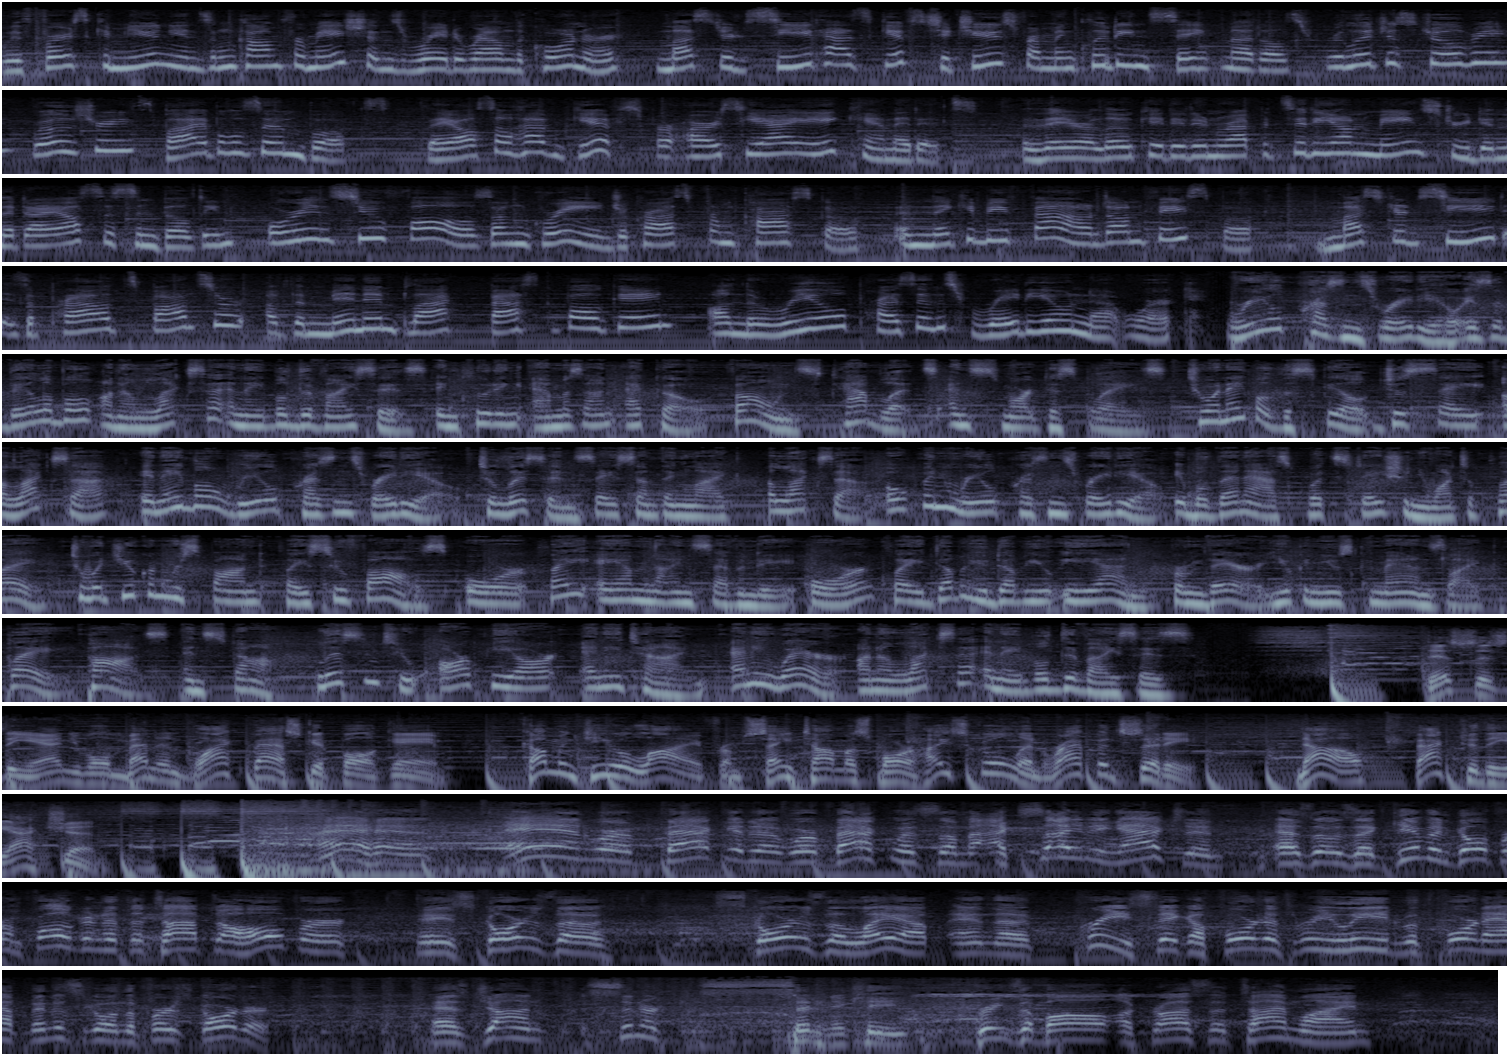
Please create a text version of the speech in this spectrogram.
With First Communions and Confirmations right around the corner, Mustard Seed has gifts to choose from, including Saint medals, religious jewelry, rosaries, Bibles, and books. They also have gifts for RCIA candidates. They are located in Rapid City on Main Street in the Diocesan Building or in Sioux Falls on Grange across from Costco, and they can be found on Facebook. Mustard Seed is a proud sponsor of the Men in Black basketball game on the Real Presence Radio Network. Real Presence Radio is available on Alexa enabled devices, including Amazon Echo, phones, tablets, and smart displays. To enable the skill, just say, Alexa, enable Real Presence Radio. To listen, say something like, Alexa, open Real Presence Radio. It will then ask what station you want to play, to which you can respond, play Sioux Falls, or play AM 970, or play WWEN. From there, you can use commands like play, pause, and stop. Listen to RPR anytime, anywhere on Alexa enabled devices. This is the annual Men in Black basketball game, coming to you live from St. Thomas More High School in Rapid City. Now, back to the action. And and we're back we're back with some exciting action as it was a give and go from Falgren at the top to Hofer, and he scores the scores the layup, and the Priests take a four to three lead with four and a half minutes to go in the first quarter. As John Sinner, brings the ball across the timeline,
